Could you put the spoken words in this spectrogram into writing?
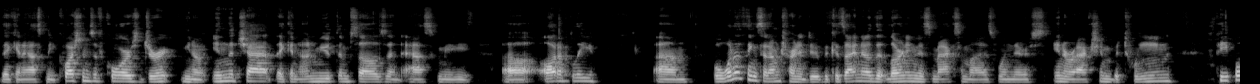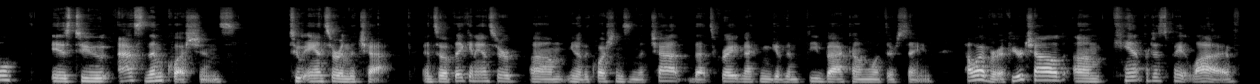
they can ask me questions. Of course, during you know in the chat, they can unmute themselves and ask me uh, audibly. Um, well, one of the things that I'm trying to do, because I know that learning is maximized when there's interaction between people, is to ask them questions to answer in the chat. And so if they can answer, um, you know, the questions in the chat, that's great, and I can give them feedback on what they're saying. However, if your child um, can't participate live,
